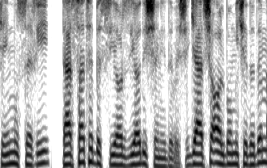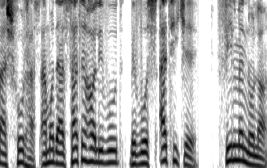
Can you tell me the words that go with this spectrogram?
که این موسیقی در سطح بسیار زیادی شنیده بشه. گرچه آلبومی که داده مشهور هست اما در سطح هالیوود به وسعتی که فیلم نولان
